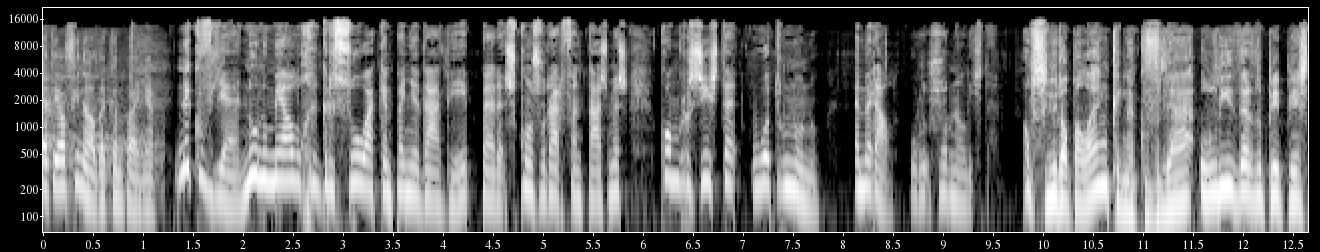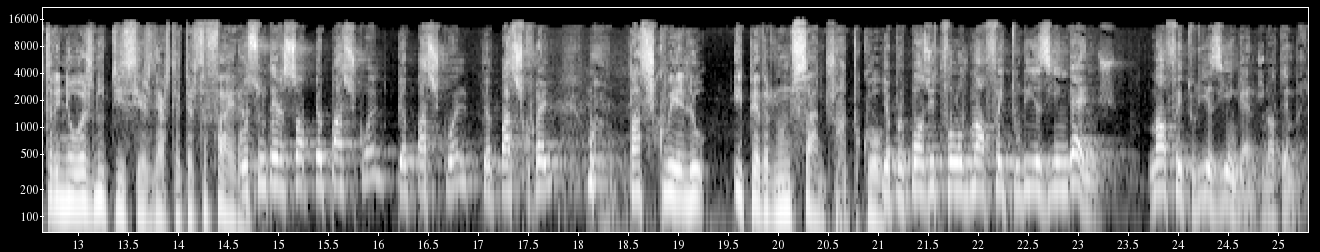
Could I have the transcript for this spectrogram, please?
até ao final da campanha. Na Covilhã, Nuno Melo regressou à campanha da AD para esconjurar fantasmas, como registra o outro Nuno, Amaral, o jornalista. Ao subir ao palanque, na Covilhã, o líder do PP estranhou as notícias desta terça-feira. O assunto era só Pedro Passos Coelho, Pedro Passos Coelho, Pedro Passos Coelho. Passos Coelho e Pedro Nuno Santos retocou. E a propósito falou de malfeitorias e enganos. Malfeitorias e enganos, notem bem.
